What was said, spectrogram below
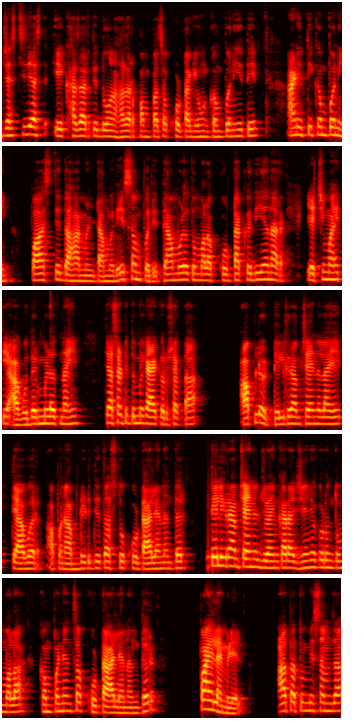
जास्तीत जास्त एक हजार ते दोन हजार पंपाचा कोटा घेऊन कंपनी येते आणि ती कंपनी पाच ते दहा मिनिटांमध्ये संपते. त्यामुळे तुम्हाला कोटा कधी येणार याची माहिती अगोदर मिळत नाही. त्यासाठी तुम्ही काय करू शकता? आपलं टेलिग्राम चॅनल आहे त्यावर आपण अपडेट देत असतो कोटा आल्यानंतर. टेलिग्राम चॅनल जॉईन करा जेणेकरून तुम्हाला कंपन्यांचा कोटा आल्यानंतर पाहायला मिळेल. आता तुम्ही समजा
